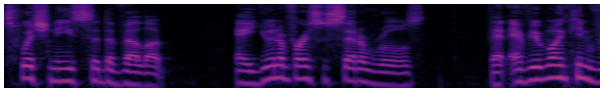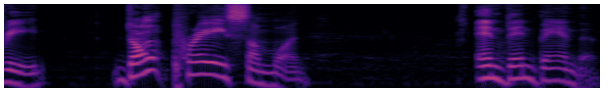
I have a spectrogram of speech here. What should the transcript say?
Twitch needs to develop a universal set of rules that everyone can read. Don't praise someone and then ban them.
